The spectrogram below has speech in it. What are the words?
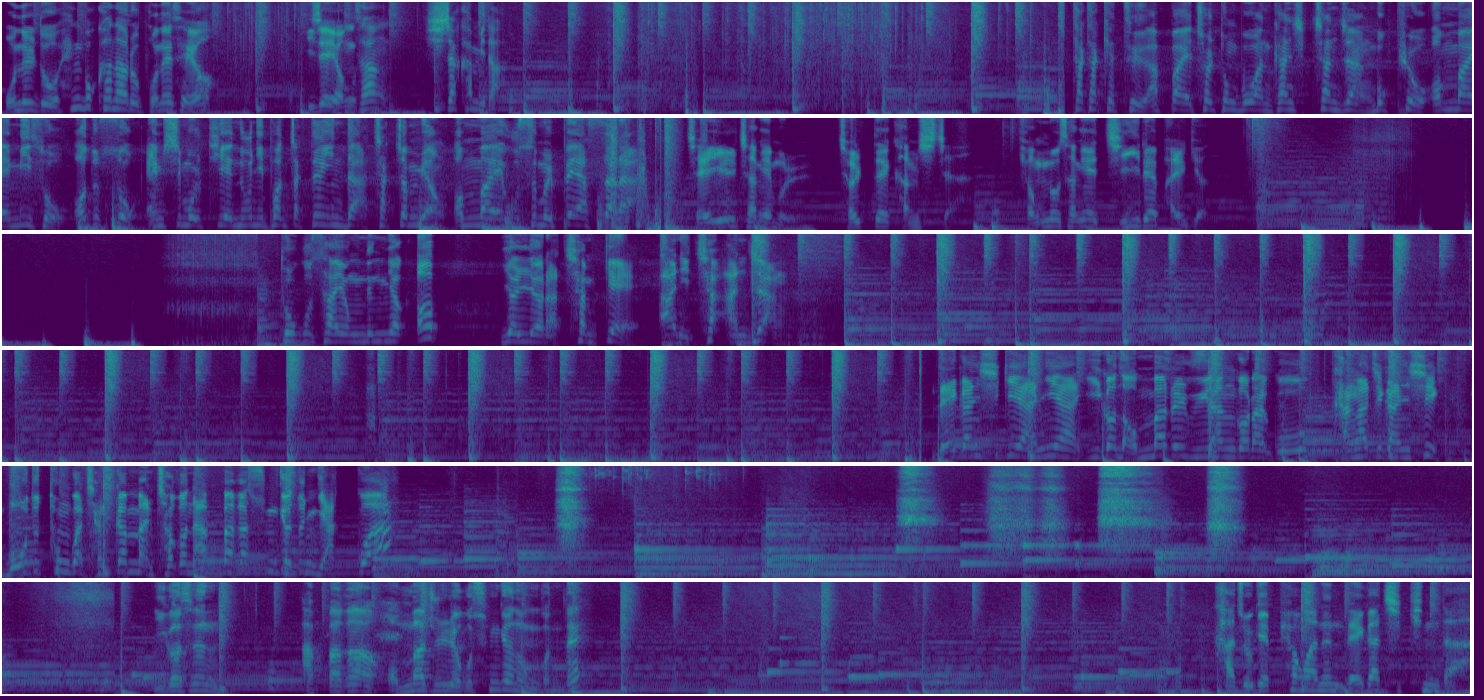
오늘도 행복한 하루 보내세요. 이제 영상 시작합니다. 타타케트 아빠의 철통 보안 간식 찬장 목표 엄마의 미소. 어둠 속 MC 몰티의 눈이 번쩍 뜨인다. 작전명 엄마의 웃음을 빼앗아라. 제1 장애물 절대 감시자. 경로상의 지일의 발견. 도구 사용 능력 업! 열려라 참깨. 아니 차 안장 내 간식이 아니야. 이건 엄마를 위한 거라고. 강아지 간식. 모두 통과. 잠깐만. 저건 아빠가 숨겨둔 약과? 이것은 아빠가 엄마 주려고 숨겨놓은 건데? 가족의 평화는 내가 지킨다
